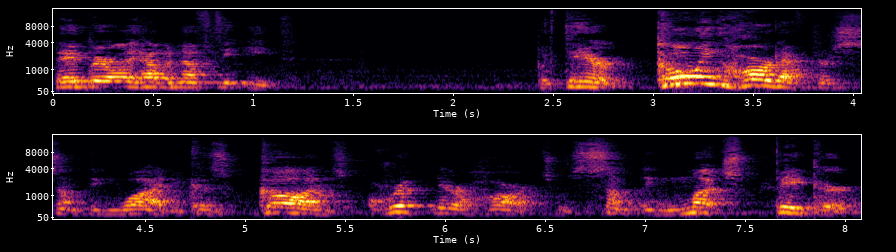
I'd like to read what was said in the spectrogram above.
they barely have enough to eat. But they are going hard after something. Why? Because God has gripped their hearts with something much bigger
